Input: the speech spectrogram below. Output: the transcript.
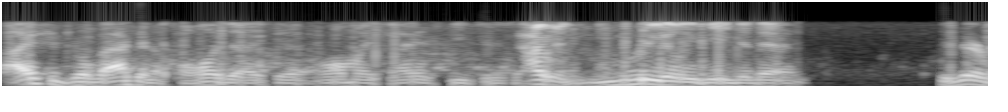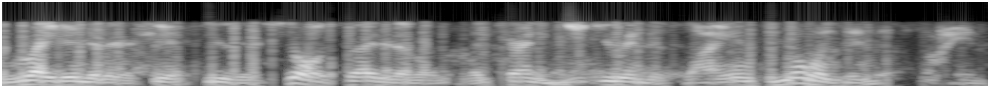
I should go back and apologize to all my science teachers. I was really mean to them. Because they're right into their shit, too. They're so excited about, like, trying to get you into science. No one's into science.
